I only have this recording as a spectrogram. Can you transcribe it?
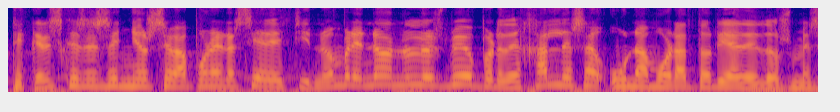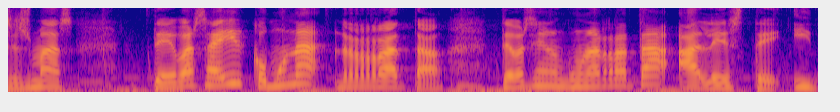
¿Te crees que ese señor se va a poner así a decir, no, hombre, no, no los veo, pero dejadles una moratoria de dos meses? Es más, te vas a ir como una rata. Te vas a ir como una rata al este y,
